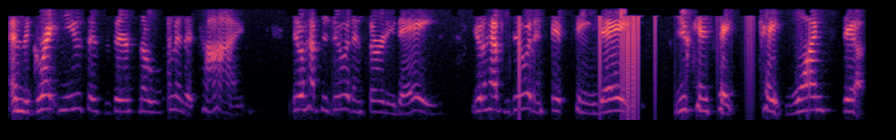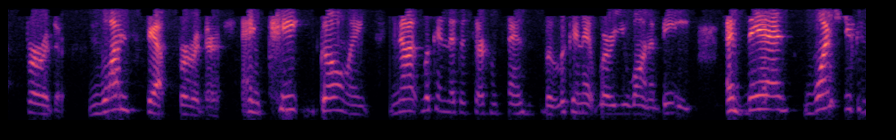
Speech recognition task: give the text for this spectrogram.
And the great news is there's no limited time. You don't have to do it in 30 days. You don't have to do it in 15 days. You can take take one step further, one step further, and keep going. Not looking at the circumstances, but looking at where you want to be. And then once you can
